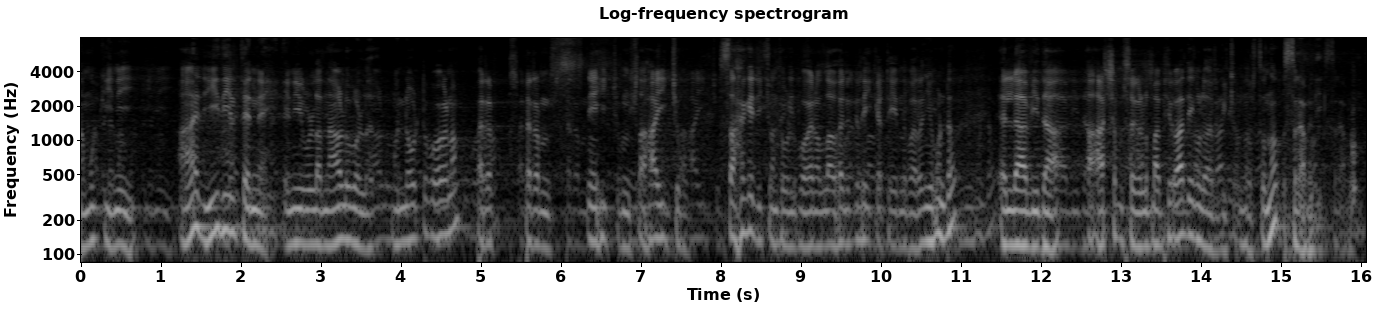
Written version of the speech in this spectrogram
നമുക്കിനി ആ രീതിയിൽ തന്നെ ഇനിയുള്ള നാളുകൾ മുന്നോട്ട് പോകണം. പരസ്പരം സ്നേഹിച്ചും സഹായിച്ചും സഹകരിച്ചും കൊണ്ടുപോകാൻ അള്ളാഹു അനുഗ്രഹിക്കട്ടെ എന്ന് പറഞ്ഞുകൊണ്ട് എല്ലാവിധ ആശംസകളും അഭിവാദ്യങ്ങളും അർപ്പിച്ചു നിർത്തുന്നു. അസ്സലാമു അലൈക്കും.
